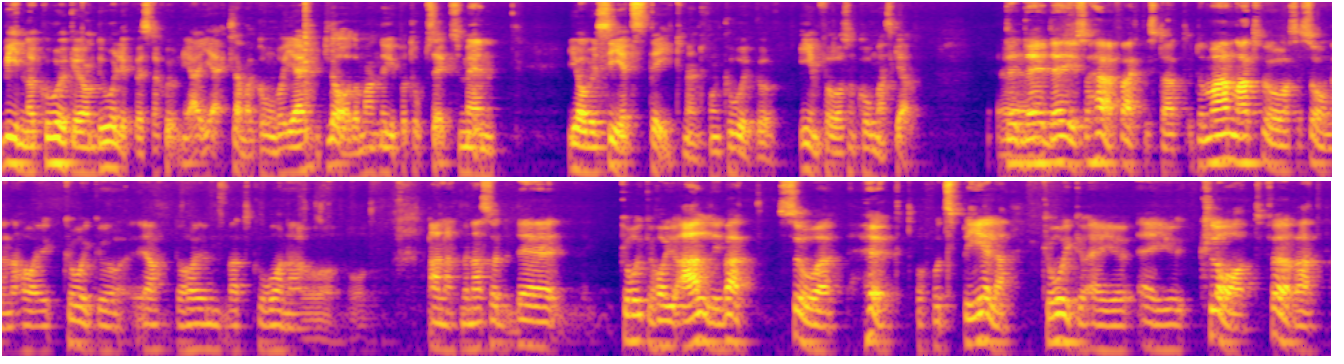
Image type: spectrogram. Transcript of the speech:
vinner KIK och gör en dålig prestation, ja jäklar man kommer vara jäkligt glad om han är ny på topp 6. Men jag vill se ett statement från KIK inför vad som komma skall. Det, det, det är ju så här faktiskt att de andra två säsongerna har ju KIK, ja det har ju varit Corona och, och annat men alltså det, KIK har ju aldrig varit så högt och fått spela. KIK är ju, är ju klart för att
